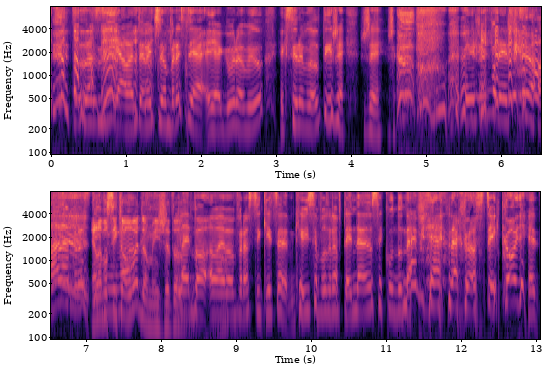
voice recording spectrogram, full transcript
To zase nie, ale to je väčšinou presne, jak urobil, jak si urobil ty, že, že, že vieš, úplne, že hlava proste Ja, lebo si to uvedomíš, že to... Lebo, lebo proste, keď sa, keby sa pozrel v ten danú sekundu na mňa, tak proste koniec.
